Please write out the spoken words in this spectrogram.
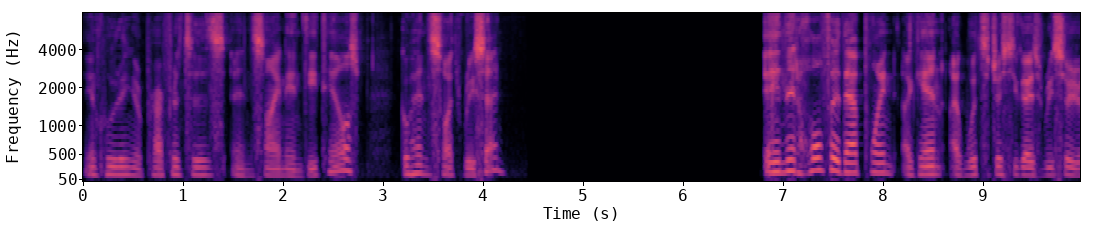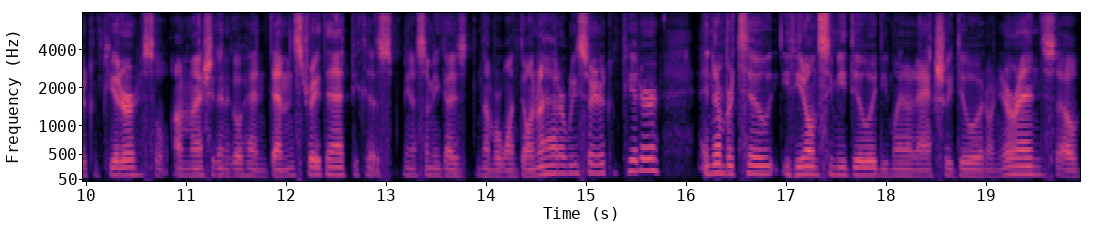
including your preferences and sign-in details. Go ahead and select reset. And then hopefully at that point, again, I would suggest you guys restart your computer. So I'm actually going to go ahead and demonstrate that because, you know, some of you guys, number one, don't know how to restart your computer. And number two, if you don't see me do it, you might not actually do it on your end. So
